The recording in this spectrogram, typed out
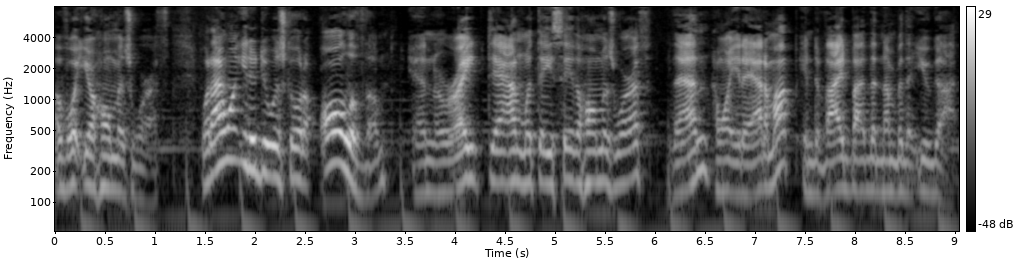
of what your home is worth. What I want you to do is go to all of them and write down what they say the home is worth. Then I want you to add them up and divide by the number that you got.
